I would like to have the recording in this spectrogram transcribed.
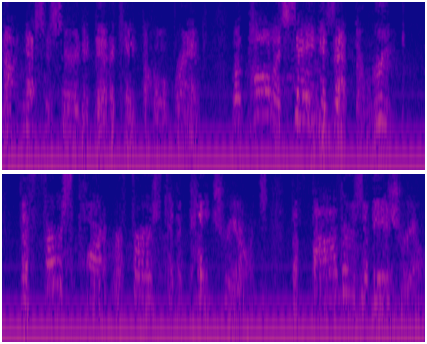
not necessary to dedicate the whole branch. What Paul is saying is that the root, the first part refers to the patriarchs, the fathers of Israel.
